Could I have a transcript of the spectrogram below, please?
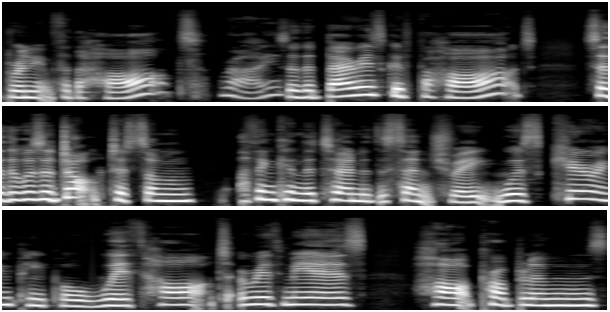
brilliant for the heart. Right. So the berries good for heart. So there was a doctor, some I think in the turn of the century, was curing people with heart arrhythmias, heart problems,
